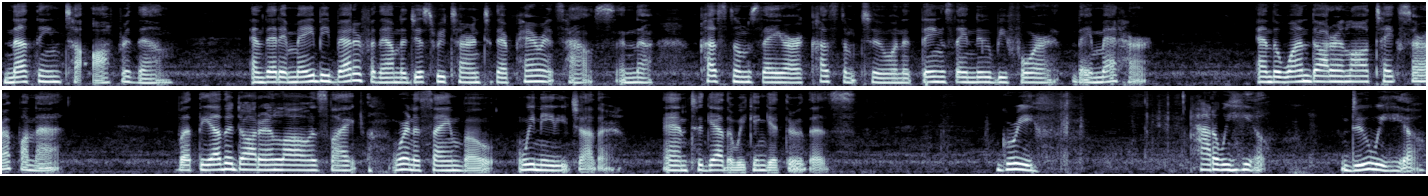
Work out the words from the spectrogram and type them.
nothing to offer them and that it may be better for them to just return to their parents' house and the customs they are accustomed to and the things they knew before they met her. And the one daughter in law takes her up on that. But the other daughter in law is like, we're in the same boat. We need each other. And together we can get through this. Grief. How do we heal? Do we heal?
